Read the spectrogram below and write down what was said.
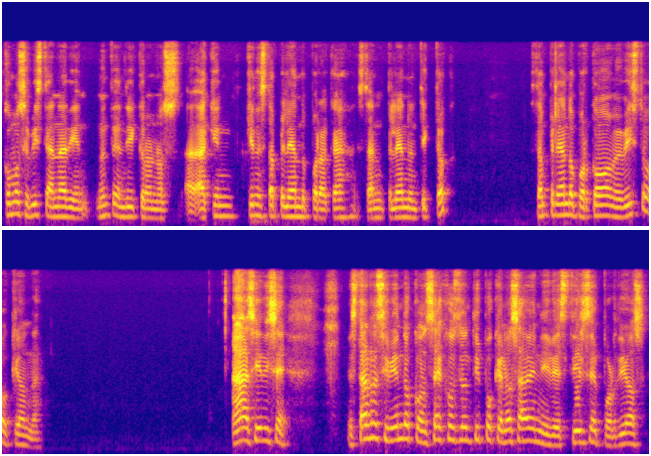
cómo se viste a nadie. No entendí, Cronos. ¿A, quién, quién está peleando por acá? ¿Están peleando en TikTok? ¿Están peleando por cómo me he visto o qué onda? Ah, sí, dice, están recibiendo consejos de un tipo que no sabe ni vestirse, por Dios.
